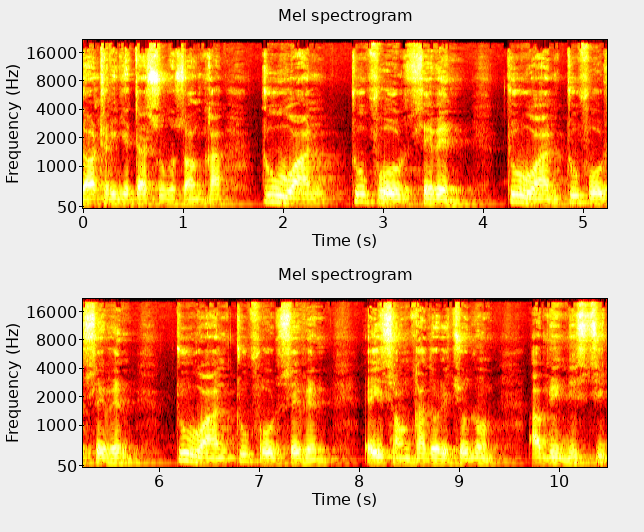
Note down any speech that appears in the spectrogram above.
লটারি জেতার শুভ সংখ্যা two one two four seven two one two four seven two one two four seven এই সংখ্যা ধরে চলুন, আপনি নিশ্চিত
